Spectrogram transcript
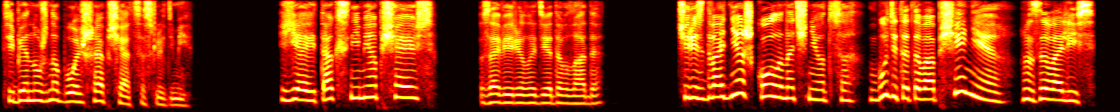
тебе нужно больше общаться с людьми». «Я и так с ними общаюсь», — заверила деда Влада. «Через два дня школа начнется. Будет этого общения, завались.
